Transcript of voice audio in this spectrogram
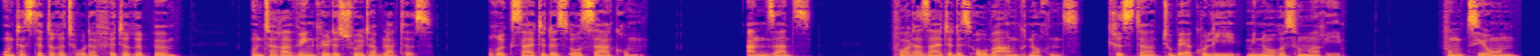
unterste dritte oder vierte Rippe unterer Winkel des Schulterblattes Rückseite des Os sacrum Ansatz Vorderseite des Oberarmknochens Christa tuberculi minoris humeri Funktion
